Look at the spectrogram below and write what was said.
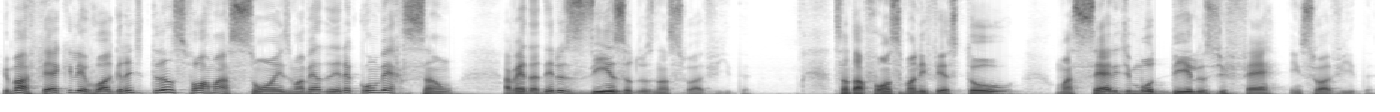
e uma fé que levou a grandes transformações, uma verdadeira conversão, a verdadeiros êxodos na sua vida. Santo Afonso manifestou uma série de modelos de fé em sua vida.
